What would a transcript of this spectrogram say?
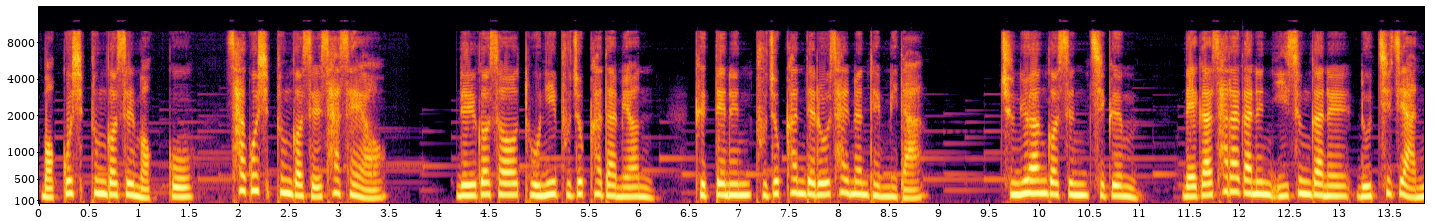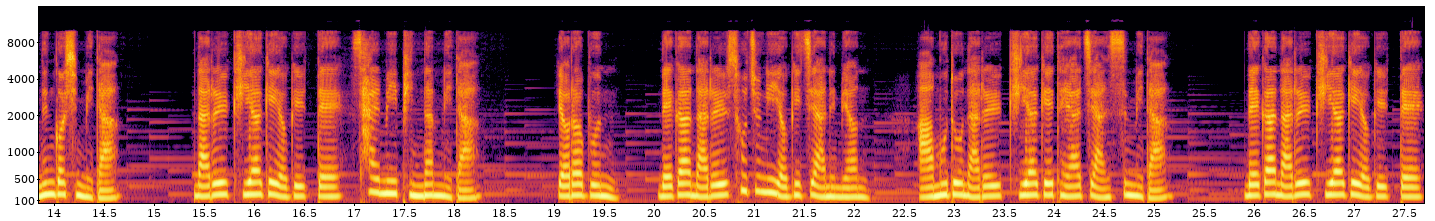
먹고 싶은 것을 먹고, 사고 싶은 것을 사세요. 늙어서 돈이 부족하다면 그때는 부족한 대로 살면 됩니다. 중요한 것은 지금 내가 살아가는 이 순간을 놓치지 않는 것입니다. 나를 귀하게 여길 때 삶이 빛납니다. 여러분, 내가 나를 소중히 여기지 않으면 아무도 나를 귀하게 대하지 않습니다. 내가 나를 귀하게 여길 때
